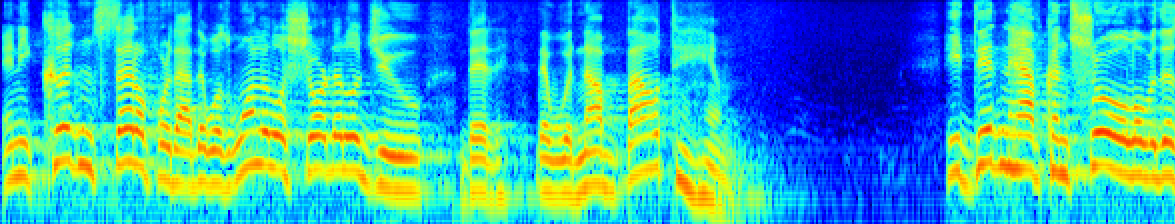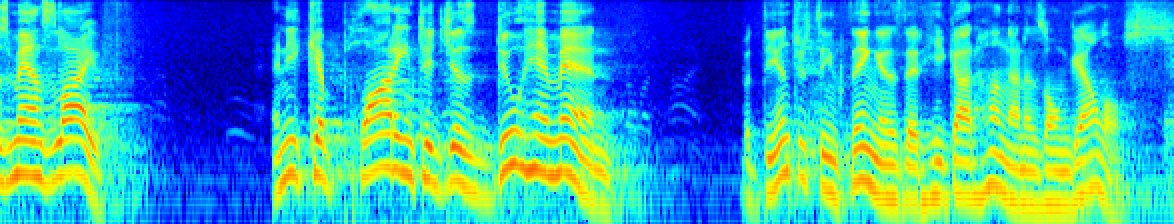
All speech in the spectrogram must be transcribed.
And he couldn't settle for that. There was one little short little Jew that, that would not bow to him. He didn't have control over this man's life. And he kept plotting to just do him in. But the interesting thing is that he got hung on his own gallows.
